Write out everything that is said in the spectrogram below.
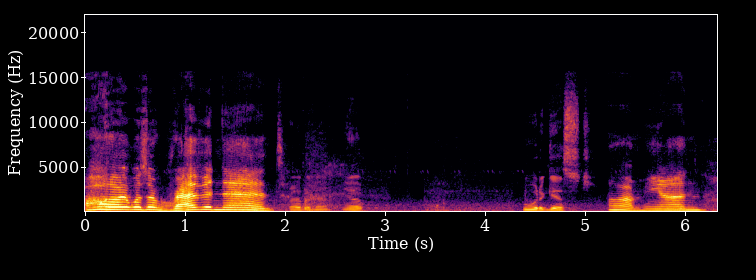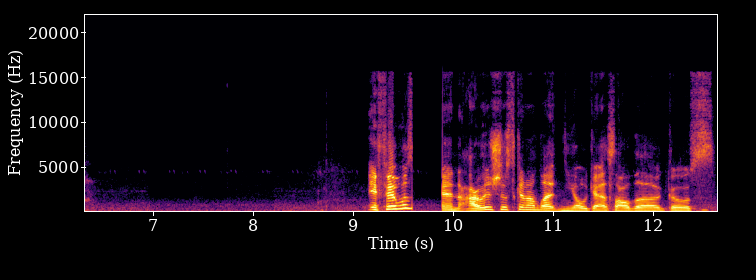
Oh, it was a revenant. revenant. Yep. Who would have guessed? Oh man. If it was and I was just gonna let Neil guess all the ghosts.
